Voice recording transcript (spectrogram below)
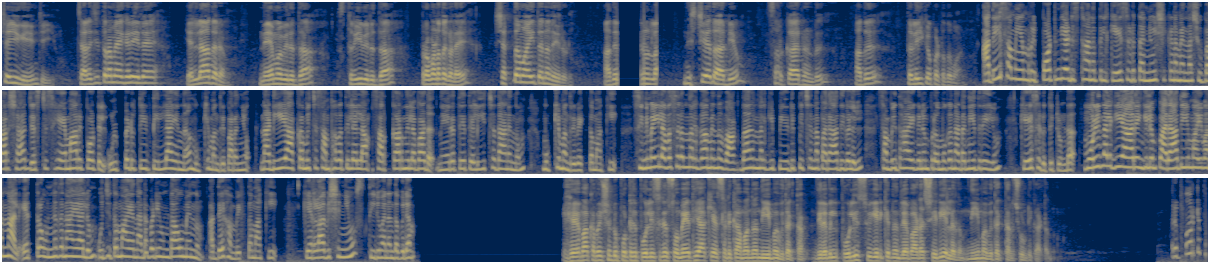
ചെയ്യുകയും ചെയ്യും. ചലച്ചിത്ര മേഖലയിലെ എല്ലാതരം നിയമവിരുദ്ധ സ്ത്രീവിരുദ്ധ പ്രവണതകളെ ശക്തമായി തന്നെ നേരിടും. അതിനുള്ള നിശ്ചയദാർഢ്യം സർക്കാരിനുണ്ട്. അത് തെളിയിക്കപ്പെട്ടതുമാണ്. അതേസമയം റിപ്പോർട്ടിന്റെ അടിസ്ഥാനത്തിൽ കേസെടുത്ത് അന്വേഷിക്കണമെന്ന ശുപാർശ ജസ്റ്റിസ് ഹേമ റിപ്പോർട്ടിൽ ഉൾപ്പെടുത്തിയിട്ടില്ല എന്ന് മുഖ്യമന്ത്രി പറഞ്ഞു. നടിയെ ആക്രമിച്ച സംഭവത്തിലെല്ലാം സർക്കാർ നിലപാട് നേരത്തെ തെളിയിച്ചതാണെന്നും മുഖ്യമന്ത്രി വ്യക്തമാക്കി. സിനിമയിൽ അവസരം നൽകാമെന്ന് വാഗ്ദാനം നൽകി പീഡിപ്പിച്ചെന്ന പരാതികളിൽ സംവിധായകനും പ്രമുഖ നടനെതിരെയും കേസെടുത്തിട്ടുണ്ട്. മൊഴി നൽകിയ ആരെങ്കിലും പരാതിയുമായി വന്നാൽ എത്ര ഉന്നതനായാലും ഉചിതമായ നടപടി ഉണ്ടാവുമെന്നും അദ്ദേഹം വ്യക്തമാക്കി. Kerala vision news Thiruvananthapuram. Hema commission റിപ്പോർട്ടിൽ പോലീസിന് സ്വമേധയാ കേസെടുക്കാമെന്ന് നിയമവിദഗ്ധർ. നിലവിൽ പോലീസ് സ്വീകരിക്കുന്ന നിലപാട് ശരിയല്ലെന്നും നിയമവിദഗ്ധർ ചൂണ്ടിക്കാട്ടുന്നു. റിപ്പോർട്ട്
